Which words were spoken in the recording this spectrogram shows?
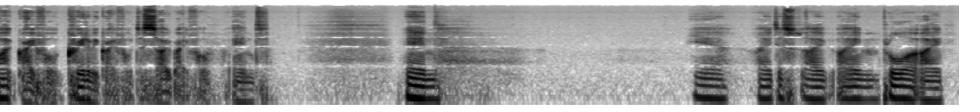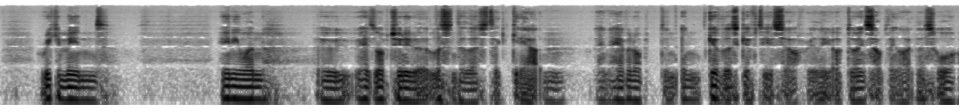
quite grateful, incredibly grateful, just so grateful, and and yeah, I just I I implore, I recommend anyone who has an opportunity to listen to this to get out and and have an op- and, and give this gift to yourself really of doing something like this or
